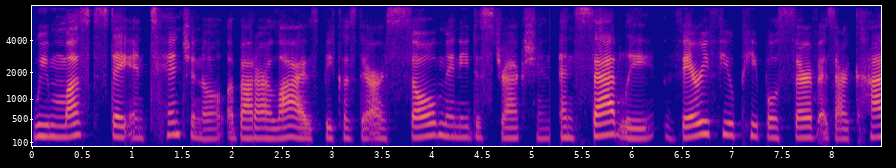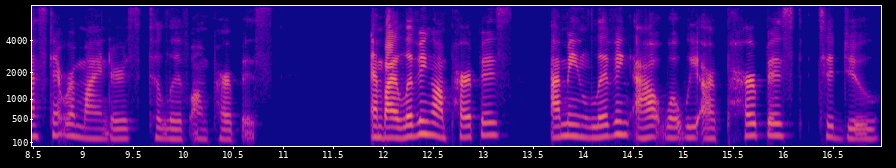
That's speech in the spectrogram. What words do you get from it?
We must stay intentional about our lives because there are so many distractions. And sadly, very few people serve as our constant reminders to live on purpose. And by living on purpose, I mean living out what we are purposed to do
